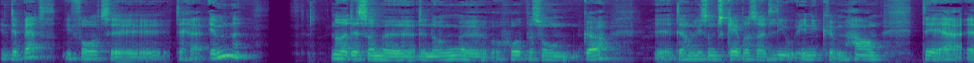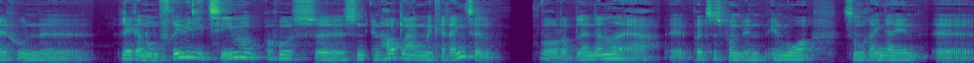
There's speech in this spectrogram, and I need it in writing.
en debat, i forhold til det her emne. Noget af det, som øh, den unge øh, hovedperson gør, øh, da hun ligesom skaber sig et liv inde i København, det er, at hun øh, lægger nogle frivillige timer hos øh, sådan en hotline, man kan ringe til. hvor der blandt andet er øh, på et tidspunkt en, en mor, som ringer ind, øh,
